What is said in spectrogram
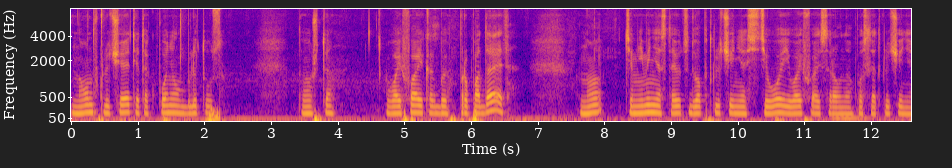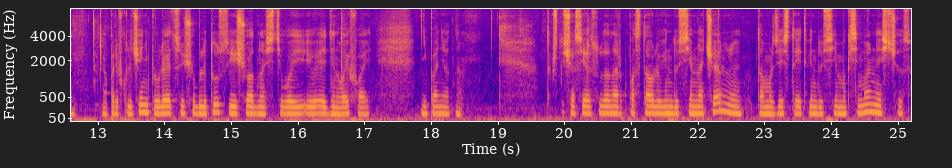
но он включает, я так понял, Bluetooth. Потому что Wi-Fi как бы пропадает, но тем не менее остаются два подключения, сетевой и Wi-Fi все равно после отключения. А при включении появляется еще Bluetooth и еще одно сетевой и один Wi-Fi. Непонятно. Так что сейчас я сюда, наверное, поставлю Windows 7 начальную. Там вот здесь стоит Windows 7 максимальная сейчас.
